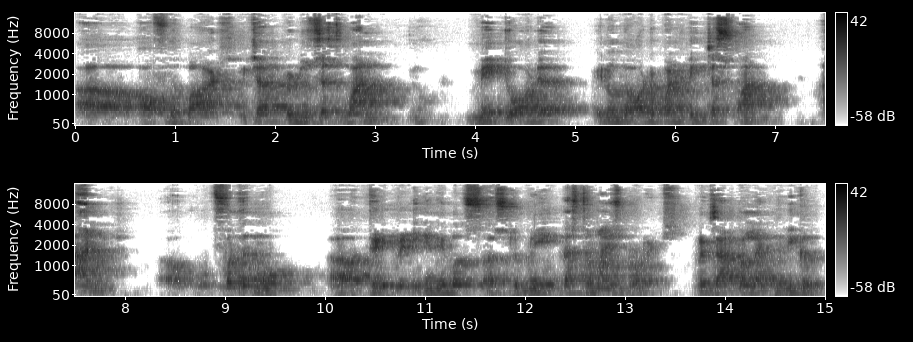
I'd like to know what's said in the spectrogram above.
uh, of the parts which are produced just one, you know, made to order, you know, the order quantity just one, and uh, furthermore, uh, 3D printing enables us to make customized products. For example, like medical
